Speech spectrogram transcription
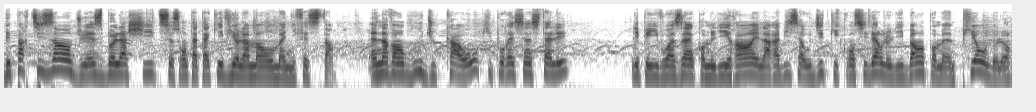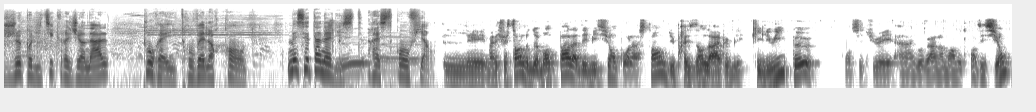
Des partisans du Hezbollah chiite se sont attaqués violemment aux manifestants un avant-goût du chaos qui pourrait s'installer Les pays voisins comme l'Iran et l'Arabie saoudite qui considèrent le Liban comme un pion de leur jeu politique régional pourraient y trouver leur compte. Mais cet analyste reste confiant. Les manifestants ne demandent pas la démission pour l'instant du président de la République, qui lui peut constituer un gouvernement de transition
